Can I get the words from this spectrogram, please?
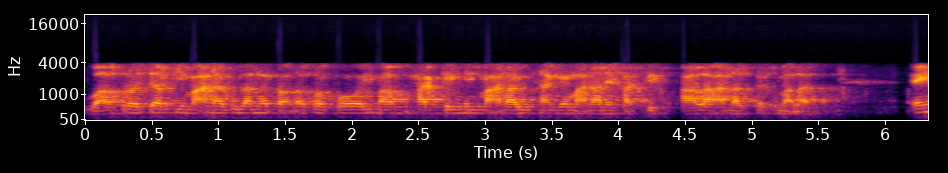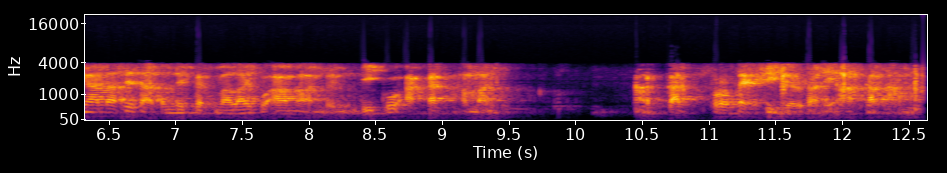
Wa proja fi makna gulang ngetokno sapa Imam Hakim min makna sange maknane hadis ala anal basmalah. Ing atase sak temene basmalah iku aman, iku akad aman. Akad proteksi dari akad aman.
